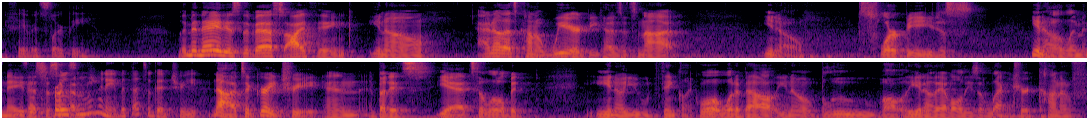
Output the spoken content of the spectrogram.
your favorite Slurpee? lemonade is the best. I think you know. I know that's kind of weird because it's not, you know, Slurpee. You just you know lemonade. It's that's just frozen like a lemonade, but that's a good treat. No, it's a great treat, and but it's yeah, it's a little bit. You know, you would think like, well, what about you know blue? All, you know, they have all these electric kind of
